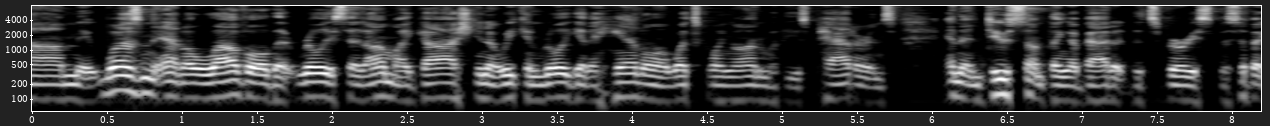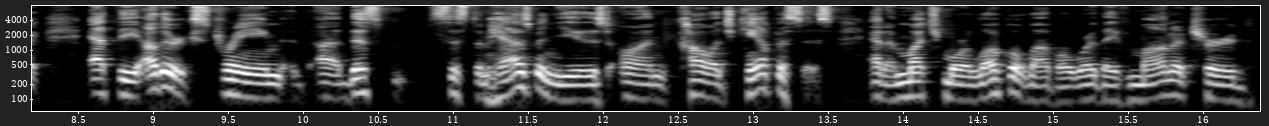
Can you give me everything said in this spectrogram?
um, it wasn't at a level that really said, oh my gosh, you know, we can really get a handle on what's going on with these patterns and then do something about it that's very specific. At the other extreme, uh, this system has been used on college campuses at a much more local level where they've monitored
